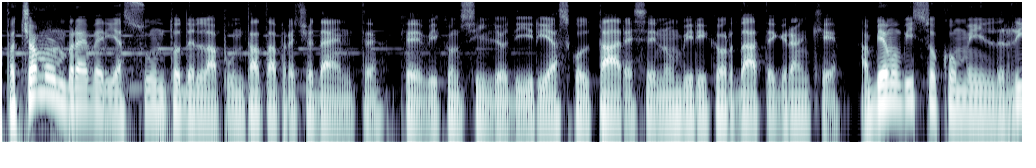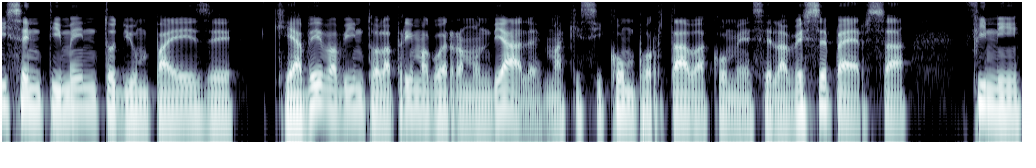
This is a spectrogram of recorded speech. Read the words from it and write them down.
Facciamo un breve riassunto della puntata precedente, che vi consiglio di riascoltare se non vi ricordate granché. Abbiamo visto come il risentimento di un paese che aveva vinto la prima guerra mondiale, ma che si comportava come se l'avesse persa, finì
